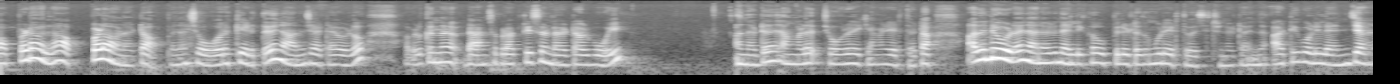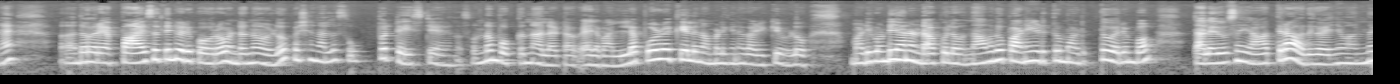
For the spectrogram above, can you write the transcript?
പപ്പടമല്ല അപ്പളമാണ് കേട്ടോ. അപ്പോൾ ഞാൻ ചോറൊക്കെ എടുത്ത് ഞാനും ചേട്ടായേ ഉള്ളൂ. അവൾക്കിന്ന് ഡാൻസ് പ്രാക്ടീസ് ഉണ്ടായിട്ട് അവൾ പോയി. എന്നിട്ട് ഞങ്ങൾ ചോറ് കഴിക്കാൻ വേണ്ടി എടുത്തു കേട്ടോ. അതിന്റെ കൂടെ ഞാനൊരു നെല്ലിക്ക ഉപ്പിലിട്ടതും കൂടി എടുത്ത് വെച്ചിട്ടുണ്ട് കേട്ടോ. ഇന്ന് അടിപൊളി ലഞ്ചാണ്. എന്താ പറയുക പായസത്തിന്റെ ഒരു കുറവുണ്ടെന്നേ ഉള്ളൂ. പക്ഷെ നല്ല സൂപ്പർ ടേസ്റ്റി ആയിരുന്നു. സ്വന്തം പൊക്കുന്നതല്ല കേട്ടോ. അല്ല വല്ലപ്പോഴൊക്കെ അല്ലേ നമ്മളിങ്ങനെ കഴിക്കുകയുള്ളൂ മടി കൊണ്ട് ഞാൻ ഉണ്ടാക്കില്ല ഒന്നാമത് പണിയെടുത്ത് മടുത്ത് വരുമ്പം തലേദിവസം യാത്ര അത് കഴിഞ്ഞ് വന്ന്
